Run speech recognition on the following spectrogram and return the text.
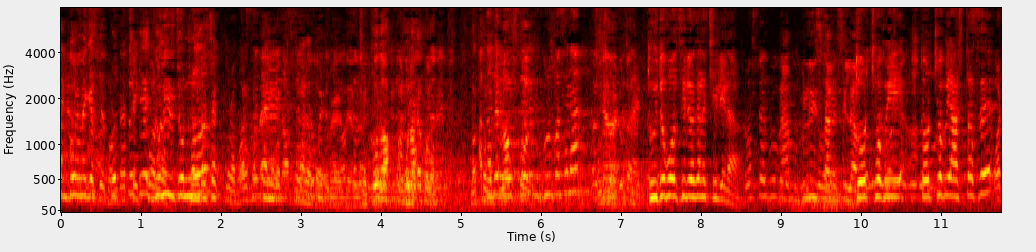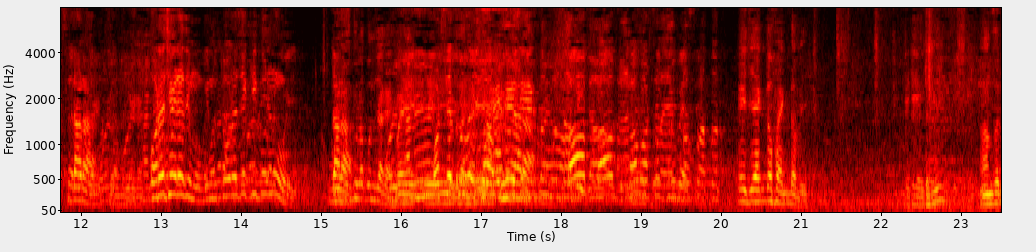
আন্দোলনে গেছে প্রত্যেকে গুলির জন্য খোলোটা খোলো। আপনাদের রোস্টার গ্রুপ আছে না? তুই তো বলছিলি ওখানে ছিলি না। তোর ছবি তোর ছবি আসতেছে দাঁড়া। পরে ছেড়ে দিমু কিন্তু তোরে যে কি করব দাঁড়া। কোন জায়গায়? হোয়াটসঅ্যাপ গ্রুপে সব দাঁড়া। এই যে এক দফা এক আনসার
